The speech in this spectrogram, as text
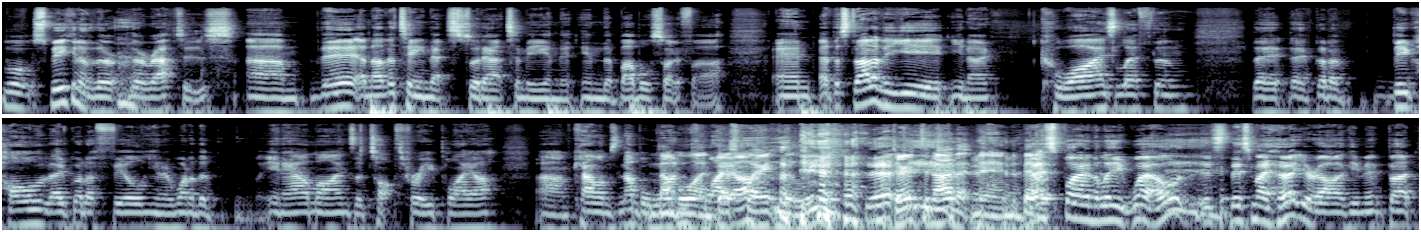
Well, speaking of the, the Raptors, um, they're another team that stood out to me in the in the bubble so far. And at the start of the year, you know, Kawhi's left them. They, they've got a big hole that they've got to fill. You know, one of the in our minds the top three player. Um, Callum's number, Number one, player. best player in the league. Don't deny that man. The best best. player in the league. Well, this may hurt your argument, but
